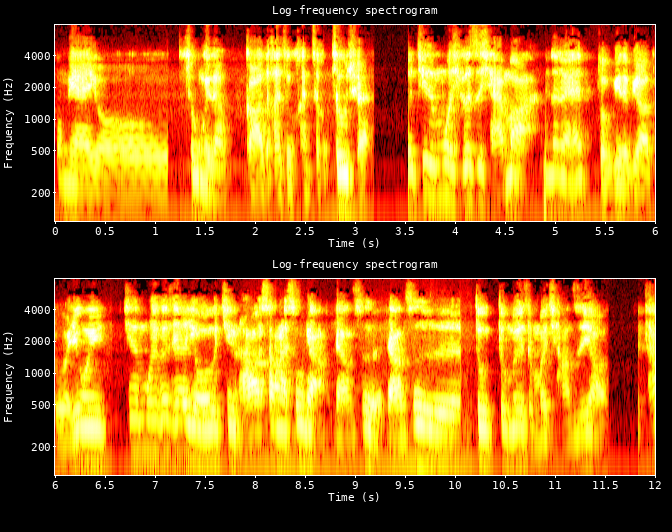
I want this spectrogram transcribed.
后面有中尾的，搞得很周很周全。进入墨西哥之前吧，那两年躲避的比较多，因为进入墨西哥之前有警察上来送两两次，两次都都没有怎么强制要。他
